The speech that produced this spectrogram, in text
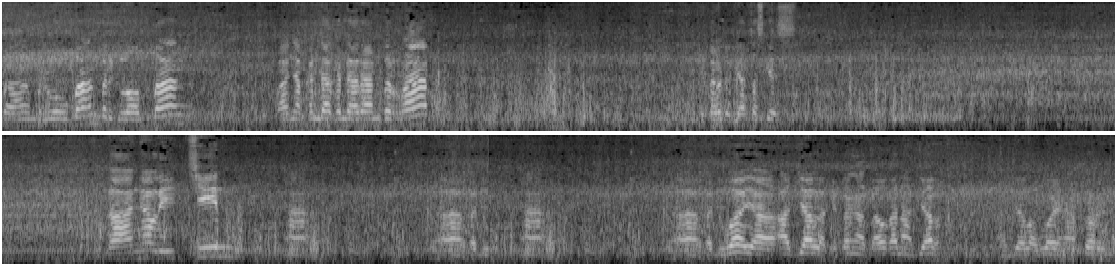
jalan berlubang bergelombang banyak kendaraan berat. Kita udah di atas guys. Udahnya licin. Nah, nah, nah, Kedua ya ajal lah kita nggak tahu kan ajal. Ajal Allah yang ngatur ini.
